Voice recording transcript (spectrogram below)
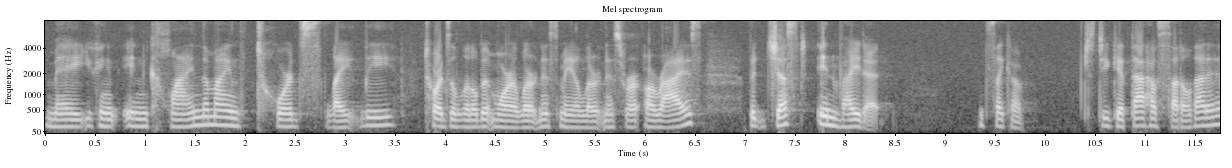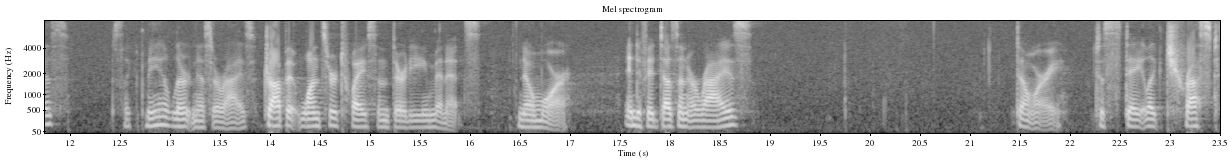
May you can incline the mind towards slightly, towards a little bit more alertness, may alertness ar- arise, but just invite it. It's like a, just do you get that? How subtle that is? It's like, may alertness arise. Drop it once or twice in 30 minutes, no more. And if it doesn't arise, don't worry. Just stay, like, trust.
